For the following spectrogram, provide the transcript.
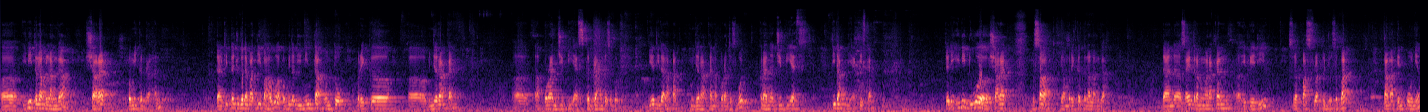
Uh, ini telah melanggar syarat pemilik kenderaan dan kita juga dapati bahawa apabila diminta untuk mereka uh, menyerahkan uh, laporan GPS kenderaan tersebut dia tidak dapat menyerahkan laporan tersebut kerana GPS tidak diaktifkan jadi ini dua syarat besar yang mereka telah langgar. Dan uh, saya telah mengarahkan uh, APAD selepas surat tunjuk sebab tamat tempohnya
